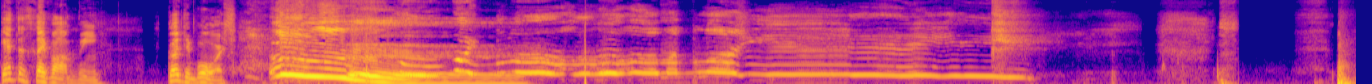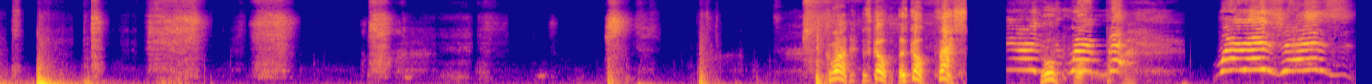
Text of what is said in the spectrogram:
Get this knife off me. Good divorce. Ooh. my blushy. Come on, let's go, let's go, fast. Oh, oh. Where, be- where is his?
